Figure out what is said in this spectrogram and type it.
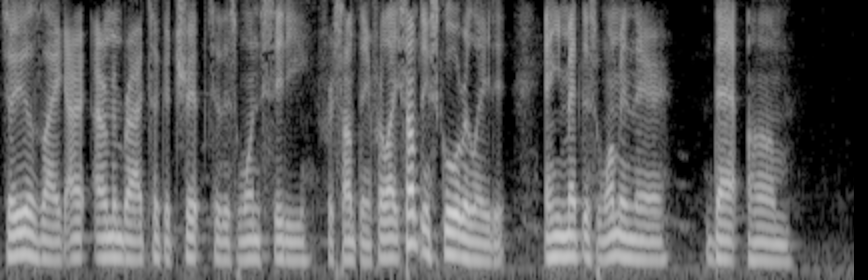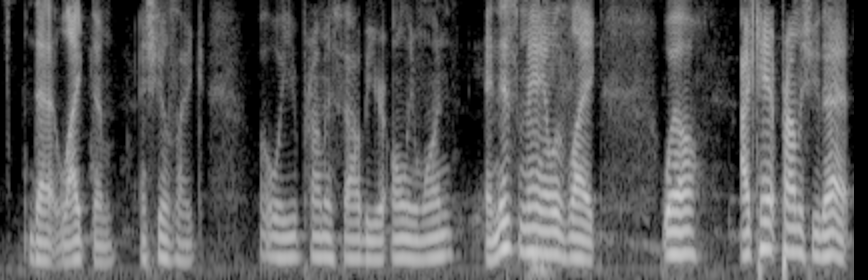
So he was like, I, I remember I took a trip to this one city for something, for like something school related, and he met this woman there that um that liked him, and she was like, "Oh, will you promise I'll be your only one?" And this man was like, "Well, I can't promise you that,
